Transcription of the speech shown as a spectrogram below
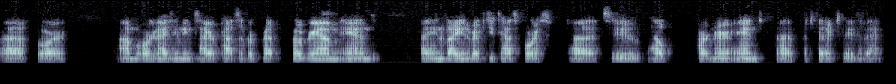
uh, for um, organizing the entire Passover prep program and uh, inviting the Refugee Task Force uh, to help partner and uh, put together today's event.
